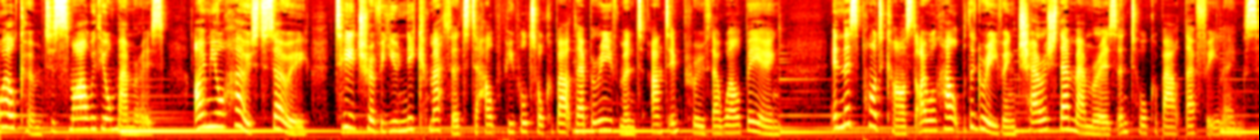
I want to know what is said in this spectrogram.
Welcome to Smile with Your Memories. I'm your host, Zoe, teacher of a unique method to help people talk about their bereavement and improve their well-being. In this podcast, I will help the grieving cherish their memories and talk about their feelings.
